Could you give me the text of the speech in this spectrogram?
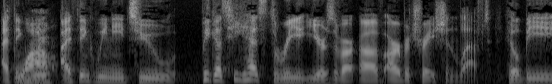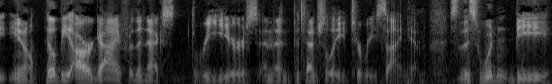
I think Wow. I think we need to because he has three years of, of arbitration left. He'll be you know he'll be our guy for the next three years and then potentially to re-sign him. So this wouldn't be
